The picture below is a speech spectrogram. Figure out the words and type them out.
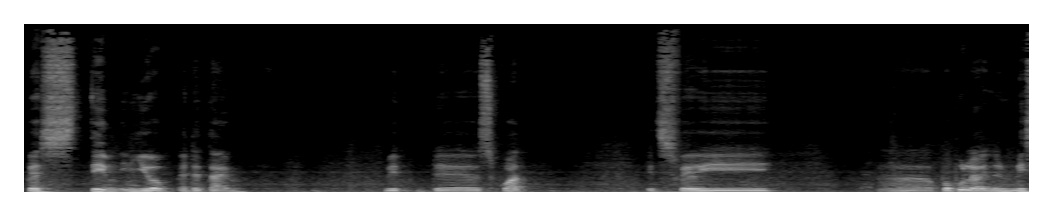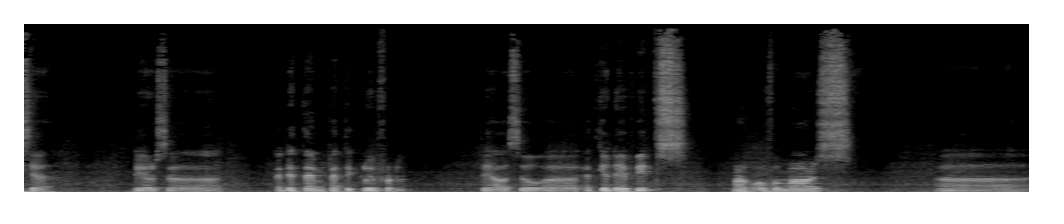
best team in Europe at the time with the squad it's very uh, popular in Indonesia. There's uh, at that time Patrick Kluivert. There also uh, Edgar Davids, Mark Overmars. Uh,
